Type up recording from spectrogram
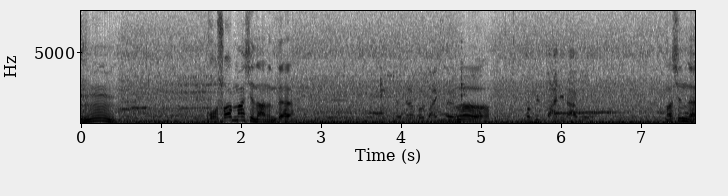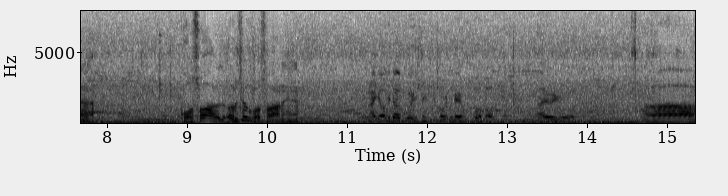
음 고소한 맛이 나는데 베트남 커피 맛있어요. 어 커피도 많이 나고. 맛있네 고소하 엄청 고소하네 아 여기다 보이지 거기다 예뻐. 아유 이거 아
